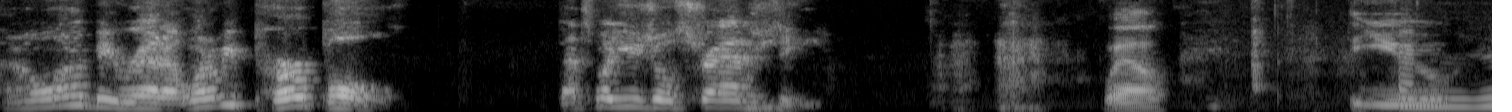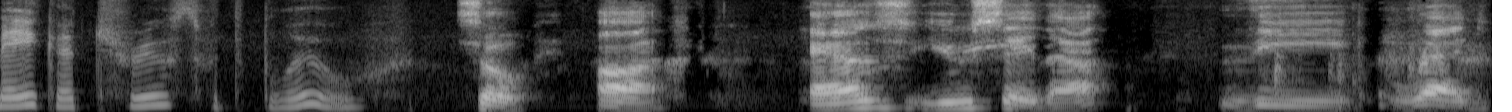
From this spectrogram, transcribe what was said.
I don't want to be red. I want to be purple. That's my usual strategy. Well, you And make a truce with blue. So, uh, As you say that, the red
